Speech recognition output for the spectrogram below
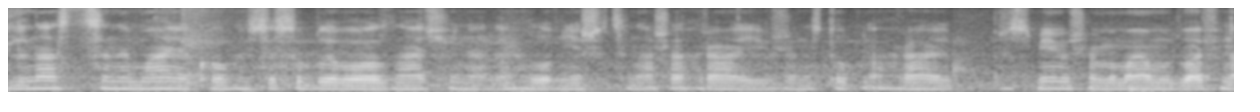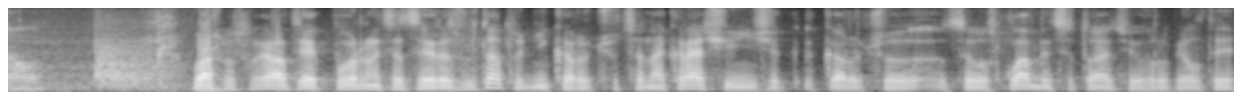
для нас це не має якогось особливого значення. Найголовніше це наша гра і вже наступна гра. І розуміємо, що ми маємо два фінали. Важко сказати, як повернеться цей результат. Одні кажуть, що це на краще, інші кажуть, що це ускладнить ситуацію в групі. Але ти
